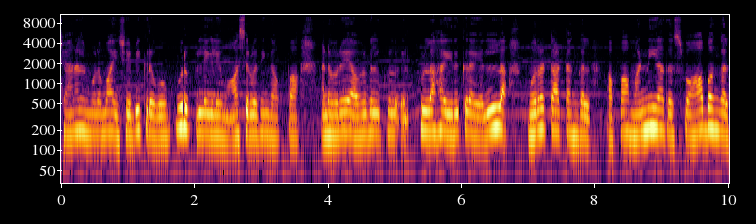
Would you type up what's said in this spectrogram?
சேனல் மூலமாக ஜெபிக்கிற ஒவ்வொரு பிள்ளைகளையும் ஆசிர்வதிங்க அப்பா. ஆண்டவரே அவர்களுக்குள்ளாக இருக்கிற எல்லா முரட்டாட்டங்கள் அப்பா மன்னியாத சுவாபங்கள்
